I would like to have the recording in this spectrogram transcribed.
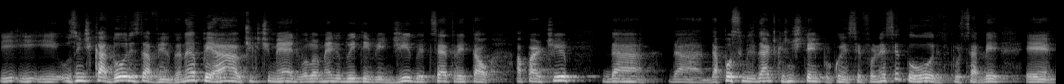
e, e, e, os indicadores da venda, né? PA, o ticket médio, o valor médio do item vendido, etc. e tal, a partir da, da, da possibilidade que a gente tem por conhecer fornecedores, por saber é,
